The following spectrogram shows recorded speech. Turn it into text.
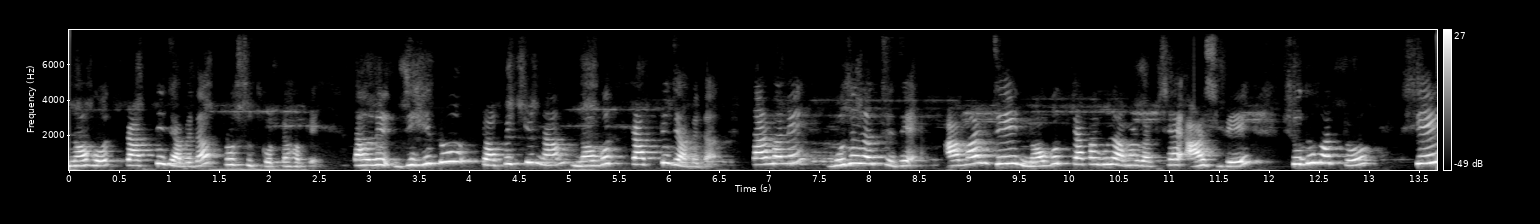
নগদ প্রাপ্তি জাবেদা প্রস্তুত করতে হবে। তাহলে যেহেতু টপিকটির নাম নগদ প্রাপ্তি জাবেদা, তার মানে বোঝা যাচ্ছে যে আমার যে নগদ টাকাগুলো আমার ব্যবসায় আসবে, শুধুমাত্র সেই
